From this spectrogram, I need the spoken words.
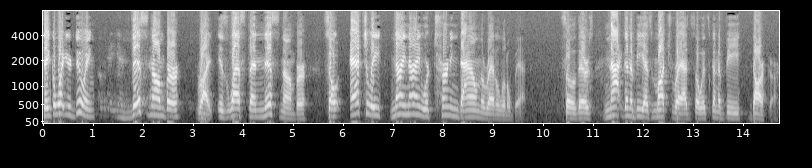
think of what you're doing. Okay, yes. This number, right, is less than this number. So actually, 99, we're turning down the red a little bit. So there's not going to be as much red, so it's going to be darker.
